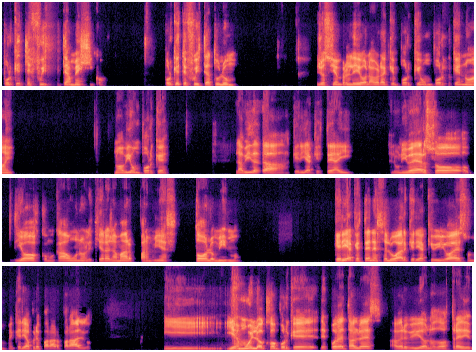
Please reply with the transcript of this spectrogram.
¿por qué te fuiste a México? ¿Por qué te fuiste a Tulum? Yo siempre le digo, la verdad que por qué un por qué no hay. No había un por qué. La vida quería que esté ahí. El universo, Dios, como cada uno le quiera llamar, para mí es todo lo mismo. Quería que esté en ese lugar, quería que viva eso, me quería preparar para algo. Y, y es muy loco porque después de tal vez haber vivido los dos, tres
